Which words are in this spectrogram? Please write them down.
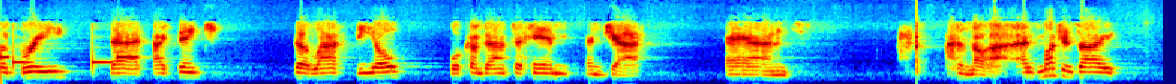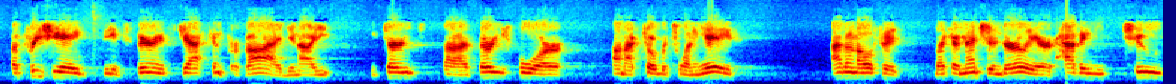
agree that I think the last deal will come down to him and Jack. And I don't know. As much as I appreciate the experience Jack can provide, you know, he, he turned uh, 34 on October 28th. I don't know if it, like I mentioned earlier, having two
